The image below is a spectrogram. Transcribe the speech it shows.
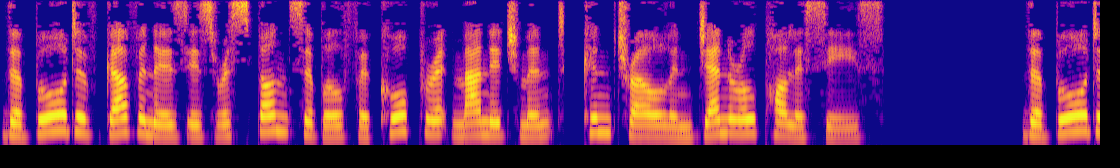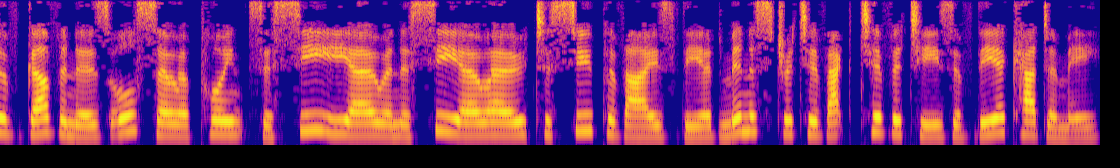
The Board of Governors is responsible for corporate management, control and general policies. The Board of Governors also appoints a CEO and a COO to supervise the administrative activities of the Academy.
